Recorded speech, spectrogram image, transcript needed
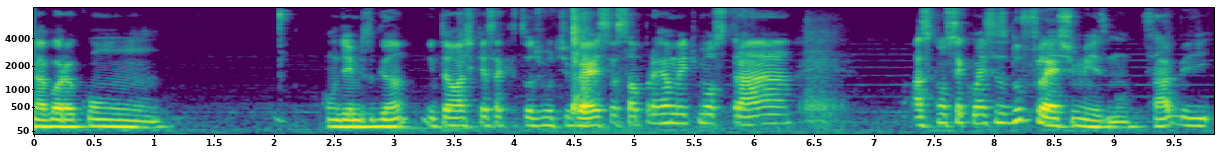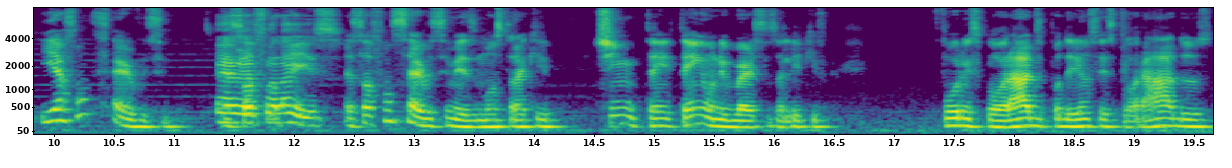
Agora com com James Gunn. Então acho que essa questão de multiverso é só pra realmente mostrar as consequências do Flash mesmo, sabe? E, a fanservice. É, É eu só- ia falar isso. É só fanservice mesmo, mostrar que tinha, tem, tem universos ali que foram explorados, poderiam ser explorados.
